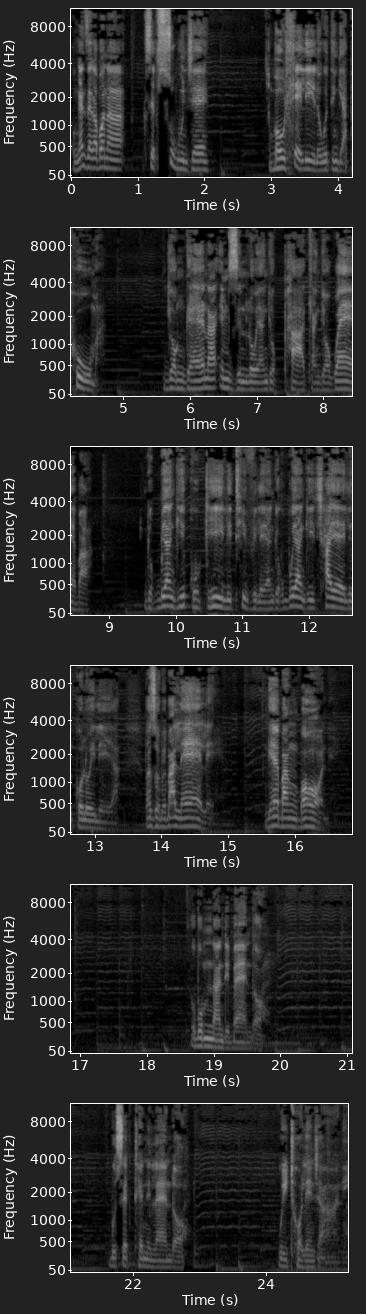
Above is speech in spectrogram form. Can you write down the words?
kungenzeka bona kusebusuku nje bowuhlelile ukuthi ngiyaphuma ngiyongena emzini loya ngiyokuphahla ngiyokweba ngiyokubuya ngiyigugile i-tv leya ngiyokubuya ngiyitshayela ikoloyi leya bazobe balele. Ngeke bangibone. Ubumnandi bento. Busekutheni lento uyithole njani?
